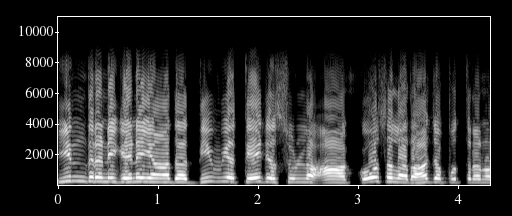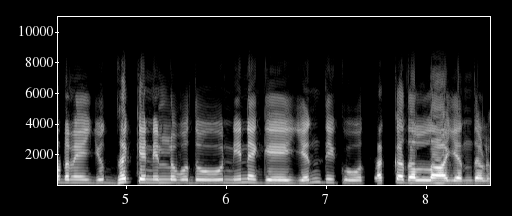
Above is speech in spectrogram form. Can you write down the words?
ಇಂದ್ರನಿಗೆಣೆಯಾದ ದಿವ್ಯ ತೇಜಸ್ಸುಳ್ಳ ಆ ಕೋಸಲ ರಾಜಪುತ್ರನೊಡನೆ ಯುದ್ಧಕ್ಕೆ ನಿಲ್ಲುವುದು ನಿನಗೆ ಎಂದಿಗೂ ತಕ್ಕದಲ್ಲ ಎಂದಳು.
